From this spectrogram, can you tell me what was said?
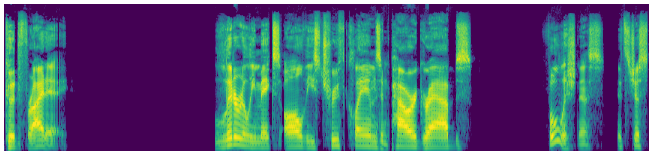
Good Friday literally makes all these truth claims and power grabs foolishness. It's just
